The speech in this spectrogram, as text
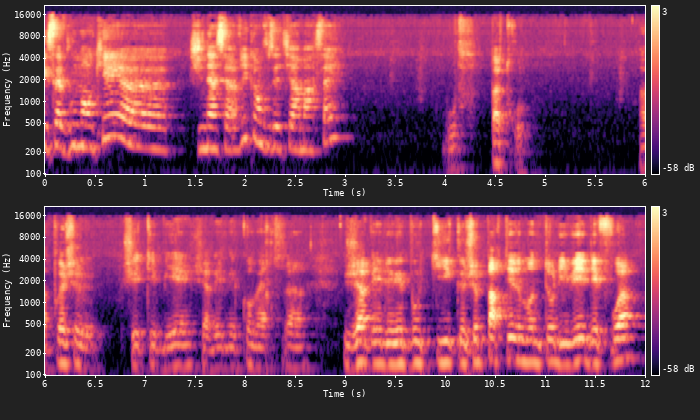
Et ça vous manquait, euh, Gina Servi, quand vous étiez à Marseille? Ouf, pas trop. Après, j'étais bien, j'avais mes commerçants, j'avais les boutiques, je partais de Montolivet des fois,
